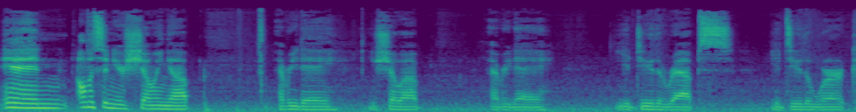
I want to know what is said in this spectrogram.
and all of a sudden you're showing up every day. You show up every day. You do the reps. You do the work.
